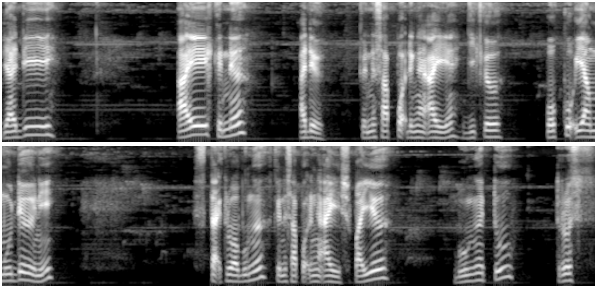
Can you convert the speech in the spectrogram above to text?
Jadi air kena ada. Kena support dengan air ya. Jika pokok yang muda ni start keluar bunga, kena support dengan air supaya bunga tu terus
